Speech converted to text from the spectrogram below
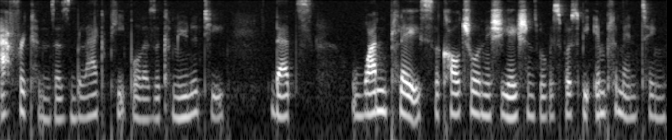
Africans, as black people, as a community, that's one place, the cultural initiations, where we're supposed to be implementing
